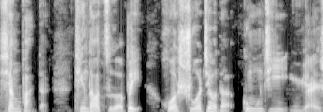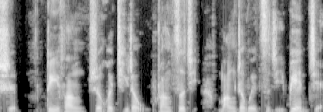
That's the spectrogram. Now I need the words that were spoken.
相反的，听到责备或说教的攻击语言时，对方只会急着武装自己，忙着为自己辩解。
